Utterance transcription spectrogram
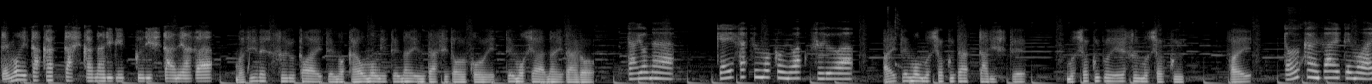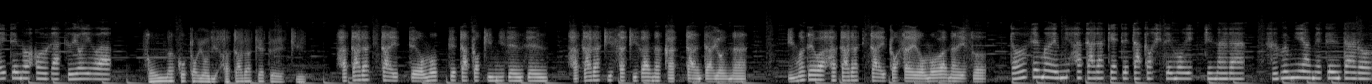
でも痛かったしかなりびっくりしたんやが。マジレスすると相手の顔も見てないんだしどうこう言ってもしゃあないだろ。だよな。警察も困惑するわ。相手も無職だったりして。無職 vs 無職。ファイ。どう考えても相手の方が強いわ。そんなことより働けていき。働きたいって思ってた時に全然、働き先がなかったんだよな。今では働きたいとさえ思わないぞ。どうせ前に働けてたとしても一致なら、すぐに辞めてんだろ。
